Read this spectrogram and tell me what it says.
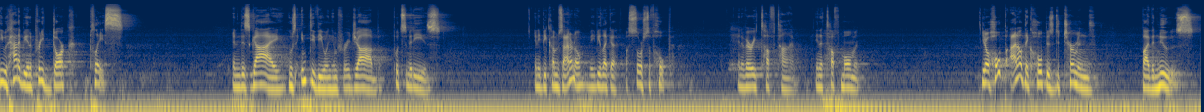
He had to be in a pretty dark place. And this guy who's interviewing him for a job puts him at ease. And he becomes, I don't know, maybe like a, a source of hope in a very tough time, in a tough moment. You know, hope, I don't think hope is determined by the news.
